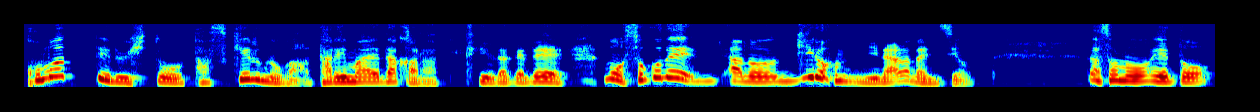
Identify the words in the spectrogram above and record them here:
困ってる人を助けるのが当たり前だからっていうだけで、もうそこで、あの、議論にならないんですよ。だからその、えっ、ー、と、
